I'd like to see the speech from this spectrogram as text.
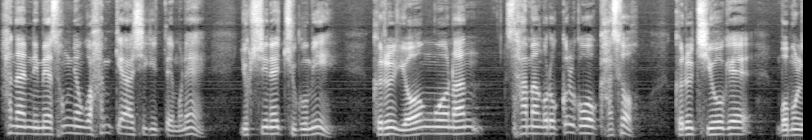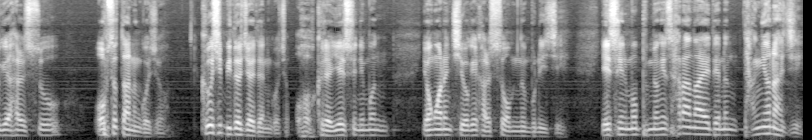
하나님의 성령과 함께 하시기 때문에 육신의 죽음이 그를 영원한 사망으로 끌고 가서 그를 지옥에 머물게 할 수 없었다는 거죠. 그것이 믿어져야 되는 거죠. 어, 그래. 예수님은 영원한 지옥에 갈 수 없는 분이지. 예수님은 분명히 살아나야 되는 당연하지.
